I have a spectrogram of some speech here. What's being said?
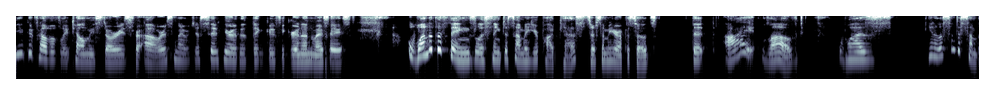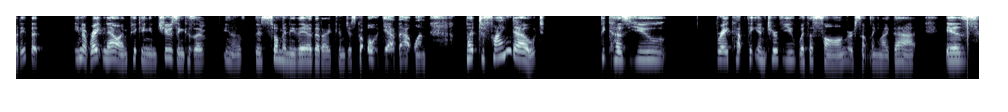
you could probably tell me stories for hours, and I would just sit here with a big goofy grin on my face. One of the things listening to some of your podcasts or some of your episodes that I loved was, you know, listen to somebody that, you know, right now I'm picking and choosing because I've, you know, there's so many there that I can just go, oh, yeah, that one. But to find out because you break up the interview with a song or something like that is,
